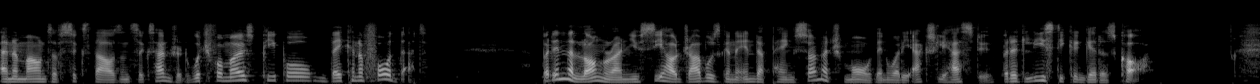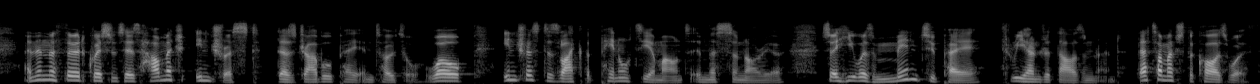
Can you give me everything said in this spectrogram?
an amount of 6600 which for most people they can afford that but in the long run you see how Jabu's going to end up paying so much more than what he actually has to but at least he can get his car and then the third question says, how much interest does Jabu pay in total? Well, interest is like the penalty amount in this scenario. So he was meant to pay 300,000 Rand. That's how much the car is worth.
